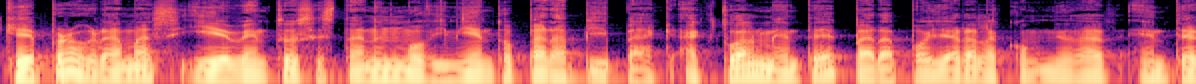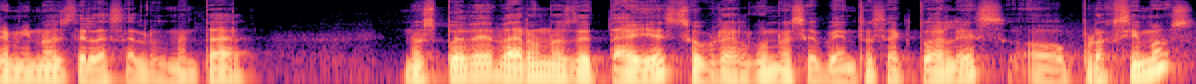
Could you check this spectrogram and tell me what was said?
¿Qué programas y eventos están en movimiento para BPAC actualmente para apoyar a la comunidad en términos de la salud mental? ¿Nos puede dar unos detalles sobre algunos eventos actuales o próximos?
